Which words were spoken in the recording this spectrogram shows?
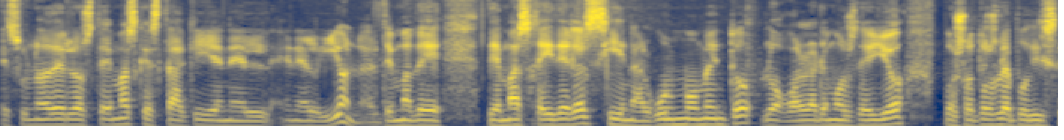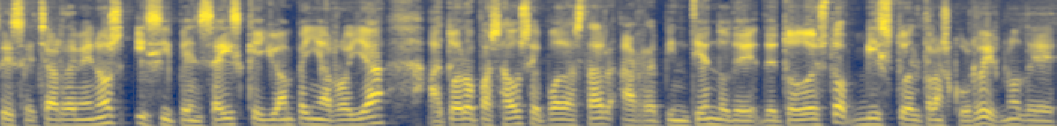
Es uno de los temas que está aquí en el, en el guion, el tema de, de más Heidegger, si en algún momento, luego hablaremos de ello, vosotros le pudisteis echar de menos y si pensáis que Joan Peñarroya a todo lo pasado se pueda estar arrepintiendo de, de todo esto, visto el transcurrir ¿no? de,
